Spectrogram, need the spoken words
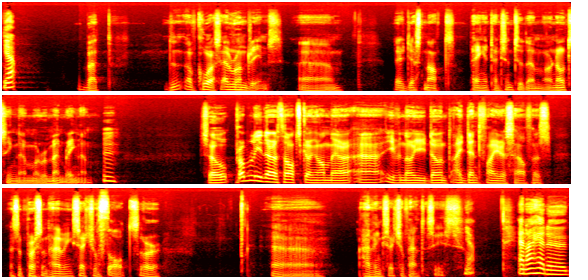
Yeah. but of course, everyone dreams. Um, they're just not paying attention to them or noticing them or remembering them. Mm. So probably there are thoughts going on there, uh, even though you don't identify yourself as as a person having sexual thoughts or uh, having sexual fantasies. Yeah, and I had a,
